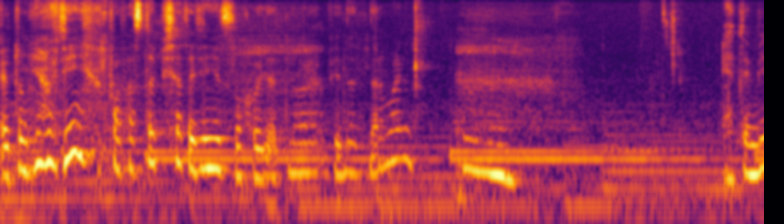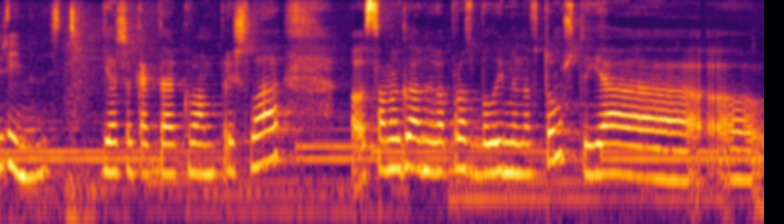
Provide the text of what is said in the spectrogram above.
Это у меня в день по 150 единиц выходит. Ну, рапид, это нормально? Это беременность. Я же, когда к вам пришла, самый главный вопрос был именно в том, что я э,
